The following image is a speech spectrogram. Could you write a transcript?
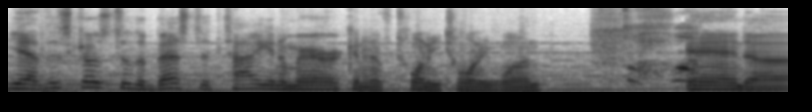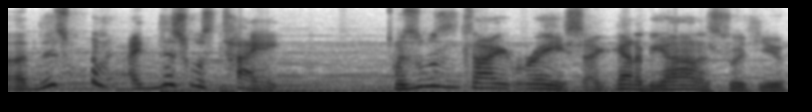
yeah this goes to the best Italian American of 2021, and uh, this one I, this was tight. This was a tight race. I got to be honest with you.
